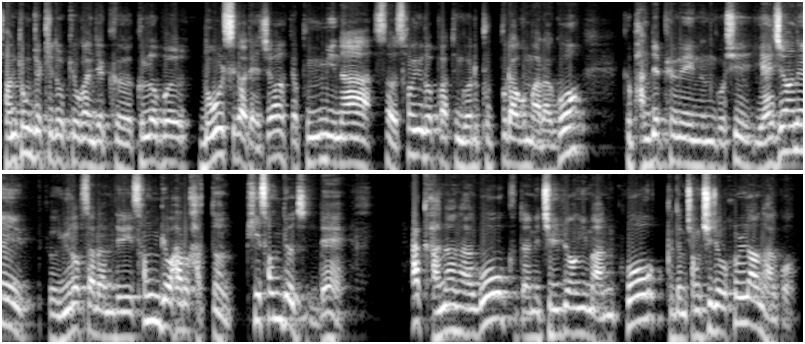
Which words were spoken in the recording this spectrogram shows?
전통적 기독교가 이제 그 글로벌 노스가 되죠. 그러니까 북미나 서, 서유럽 같은 거를 북부라고 말하고 그 반대편에 있는 곳이 예전에 그 유럽 사람들이 선교하러 갔던 피선교지인데 다 가난하고 그다음에 질병이 많고 그다음에 정치적으로 혼란하고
